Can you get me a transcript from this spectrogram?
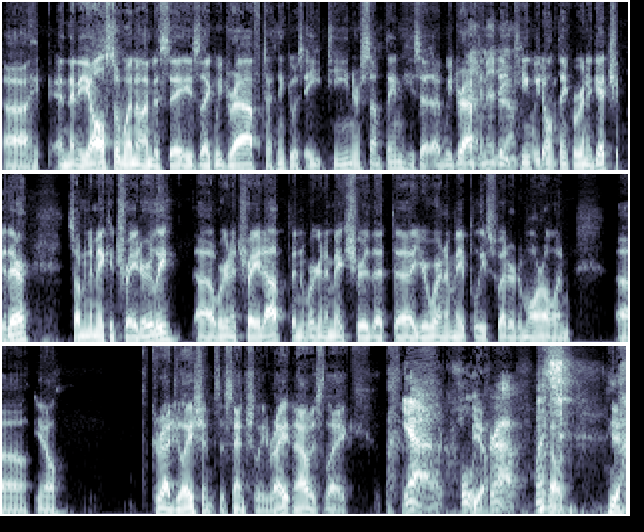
Uh, and then he also went on to say, he's like, we draft, I think it was 18 or something. He said, we drafted yeah, 18. We don't think we're going to get you there. So I'm going to make a trade early. Uh, we're going to trade up and we're going to make sure that uh, you're wearing a Maple Leaf sweater tomorrow. And, uh, you know, congratulations, essentially. Right. And I was like, yeah, like, holy yeah. crap. no, yeah,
